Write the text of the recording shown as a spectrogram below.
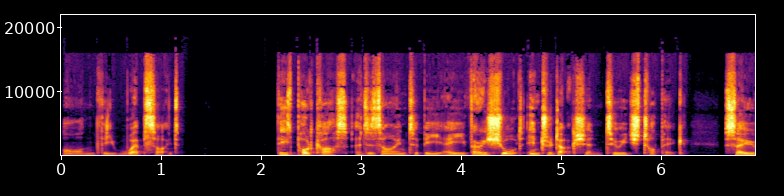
on the website. These podcasts are designed to be a very short introduction to each topic. So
